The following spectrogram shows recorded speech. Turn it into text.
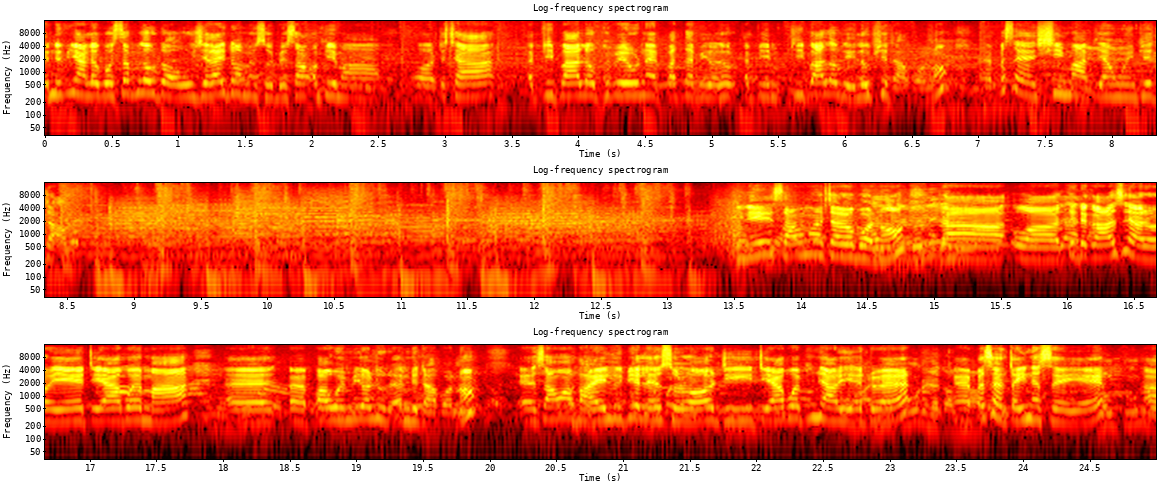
အနည်းပညာလောက်ကိုစက်မလုပ်တော့ဘူးရက်လိုက်တော့မယ်ဆိုပြီးဆောင်းအပြင်မှာဟိုတခြားအပြပလို့ဖေဖေတို့နဲ့ပတ်သက်ပြီးတော့အပြင်ပြပလို့တွေလုပ်ဖြစ်တာပေါ့နော်အဲပတ်စံရှိမှပြန်ဝင်ဖြစ်တာပေါ့ ဒီနေ့စောင်းကကြတော့ပေါ့နော်ဒါဟိုဟာတက်တကားဆရာတော်ရဲ့တရားပွဲမှာအဲအဲပါဝင်ပြီးတော့လှူတဲ့အမြစ်တာပေါ့နော်အဲစောင်းကဘာရေးလှူပြစ်လဲဆိုတော့ဒီတရားပွဲဖြစ်မြောက်ရေးအတွက်အဲပတ်စံ330ရဲ့အာ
